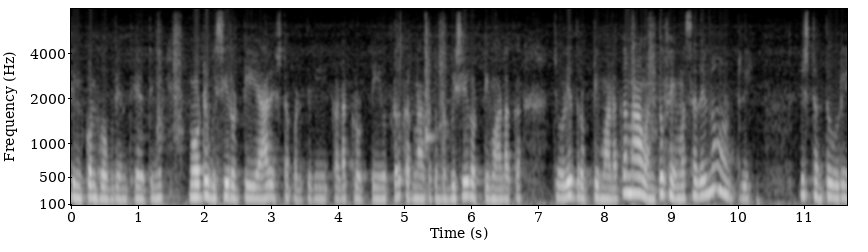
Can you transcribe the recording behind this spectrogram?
ತಿನ್ಕೊಂಡು ಹೋಗ್ರಿ ಅಂತ ಹೇಳ್ತೀನಿ. ನೋಡಿರಿ ಬಿಸಿ ರೊಟ್ಟಿ ಯಾರು ಇಷ್ಟಪಡ್ತೀರಿ? ಖಡಕ್ ರೊಟ್ಟಿ, ಉತ್ತರ ಕರ್ನಾಟಕದ ಬಿಸಿ ರೊಟ್ಟಿ ಮಾಡಕ್ಕೆ ಜೋಳದ ರೊಟ್ಟಿ ಮಾಡಕ್ಕೆ ನಾವಂತೂ ಫೇಮಸ್ ಅದೇವಿ ನೋಡ್ರಿ. ಇಷ್ಟಂತೂ ಉರಿ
